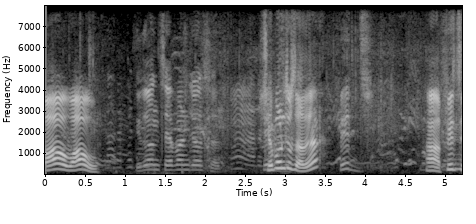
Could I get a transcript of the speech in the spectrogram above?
ವಾವ್ ವಾವ್. ಶೇಬನ್ ಜ್ಯೂಸ್ ಅದ ಜ್ಯೂಸ್ ಅದು? ಫ್ರಿಜ್ ಹಾಂ ಫ್ರಿಜ್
